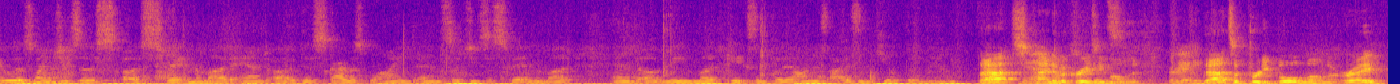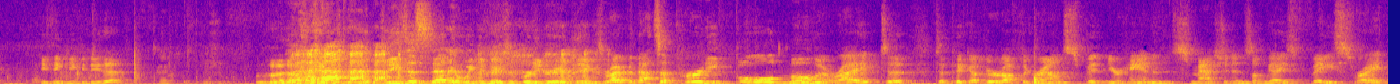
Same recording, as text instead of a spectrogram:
it was when Jesus uh, spit in the mud, and uh, this guy was blind, and so Jesus spit in the mud and uh, made mud cakes and put it on his eyes and healed the man. That's Yeah. kind of a crazy moment. Right? That's a pretty bold moment, right? Do you think you could do that? Heck Jesus said that we could do some pretty great things, right? But that's a pretty bold moment, right? To to pick up dirt off the ground, spit in your hand, and smash it in some guy's face, right?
